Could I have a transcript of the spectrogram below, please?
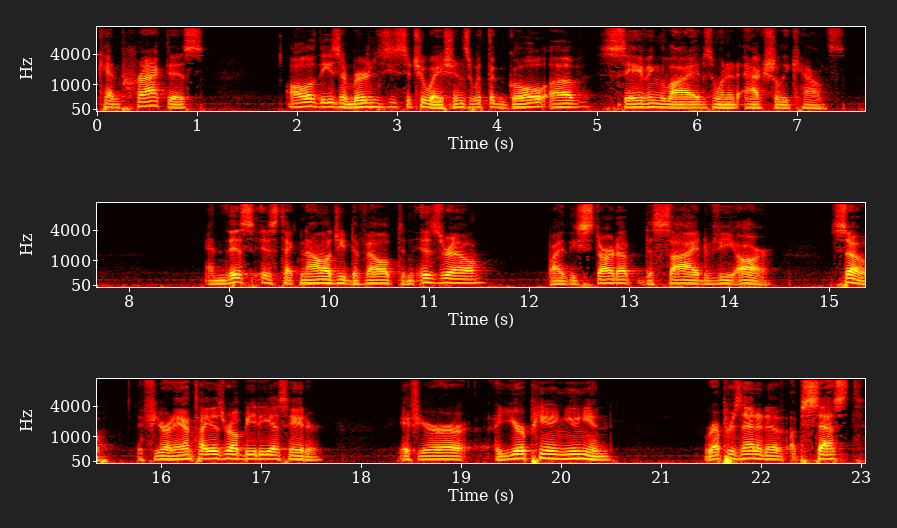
can practice all of these emergency situations with the goal of saving lives when it actually counts. And this is technology developed in Israel by the startup Decide VR. So, if you're an anti Israel BDS hater, if you're a European Union representative obsessed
